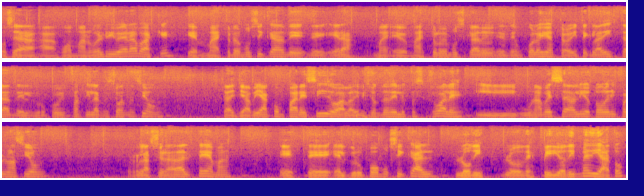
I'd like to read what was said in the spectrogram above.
O sea, a Juan Manuel Rivera Vázquez, que es maestro de música de. de- era ma- eh, maestro de música de, de un colegio hasta hoy tecladista del grupo infantil Atención Atención. O sea, ya había comparecido a la división de delitos sexuales y una vez salió toda la información relacionada al tema, este, el grupo musical lo, dis- lo despidió de inmediato.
